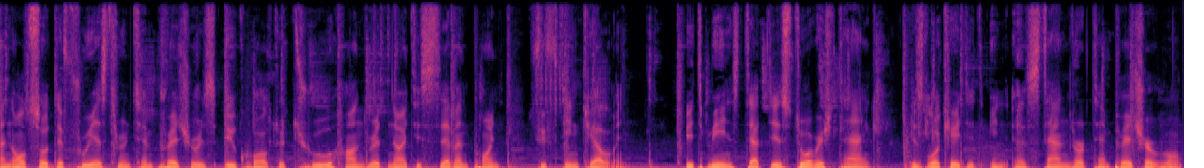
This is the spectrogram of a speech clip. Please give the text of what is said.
and also the free stream temperature is equal to 297.15 Kelvin. It means that the storage tank is located in a standard temperature room.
